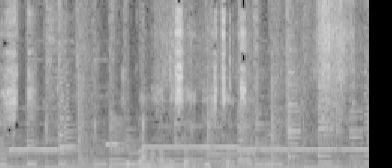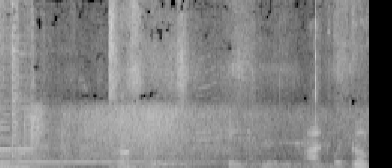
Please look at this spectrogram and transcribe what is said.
Licht. Sogar noch an der Seite, ich zeig's euch. Ah, go.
